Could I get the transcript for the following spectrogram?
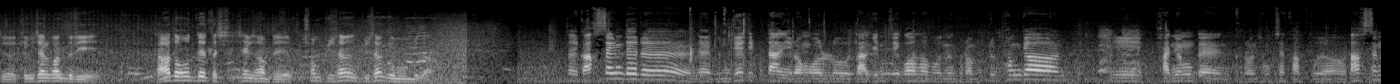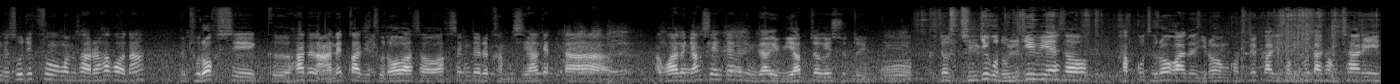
저 경찰관들이 다 동원됐다 생각하면 돼요. 총 비상 비상 근무입니다. 그러니까 학생들은 문제 집단 이런 걸로 낙인 찍어서 보는 그런 좀 편견이 반영된 그런 정책 같고요. 학생들 소지품 검사를 하거나 졸업식 그 하는 안에까지 들어와서 학생들을 감시하겠다라고 하는 게 학생 입장에서 굉장히 위압적일 수도 있고 그저 즐기고 놀기 위해서 갖고 들어가는 이런 것들까지 전부 다 경찰이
